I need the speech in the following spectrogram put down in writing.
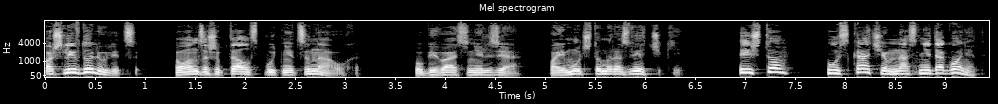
Пошли вдоль улицы. Он зашептал спутнице на ухо. «Убивать нельзя. Поймут, что мы разведчики». «И что? Ускачем, нас не догонят».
